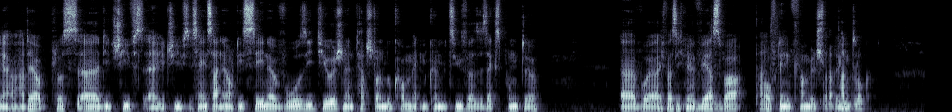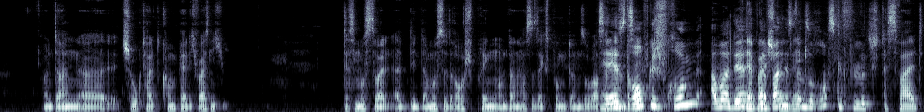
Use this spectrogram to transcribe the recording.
Ja, hat er. Plus äh, die Chiefs, äh, die Chiefs, die Saints hatten ja noch die Szene, wo sie theoretisch einen Touchdown bekommen hätten können, beziehungsweise sechs Punkte. Äh, wo er, ich weiß nicht mehr, Ja, wer es war, auf den Fumble Oder springt. Puntblock. Und dann äh, choked halt komplett. Ich weiß nicht, das musst du halt, äh, da musst du draufspringen und dann hast du sechs Punkte und sowas. Ja, halt der nur ist draufgesprungen, aber der, Der der Ball Ball, springt ist dann weg. so rausgeflutscht. Das war halt,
